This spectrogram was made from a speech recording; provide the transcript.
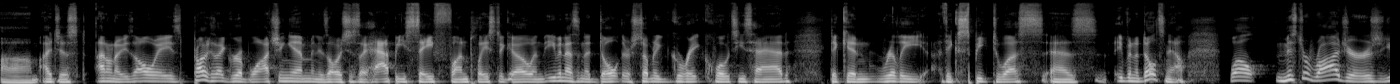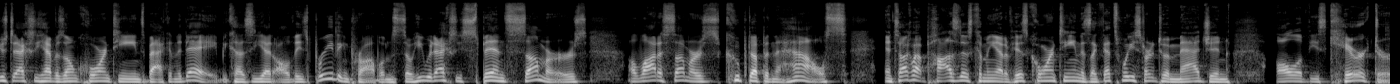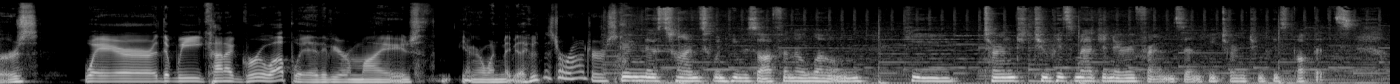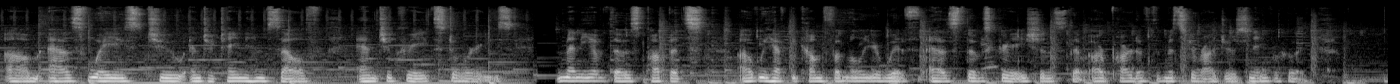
Um, I just, I don't know. He's always, probably because I grew up watching him and he's always just a happy, safe, fun place to go. And even as an adult, there's so many great quotes he's had that can really, I think, speak to us as even adults now. Well, Mr. Rogers used to actually have his own quarantines back in the day because he had all these breathing problems. So he would actually spend summers, a lot of summers, cooped up in the house. And talk about positives coming out of his quarantine is like that's where he started to imagine all of these characters where that we kind of grew up with. If you're my age, younger ones maybe like, who's Mr. Rogers? During those times when he was often alone, he turned to his imaginary friends and he turned to his puppets um, as ways to entertain himself and to create stories. Many of those puppets uh, we have become familiar with as those creations that are part of the Mr. Rogers neighborhood.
